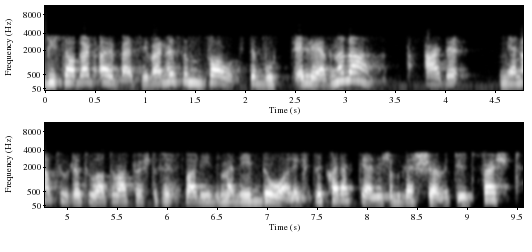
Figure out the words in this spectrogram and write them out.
Hvis det hadde vært arbeidsgiverne som valgte bort elevene, da er det mer naturlig å tro at det var først og fremst var de med de dårligste karakterene som ble skjøvet ut først.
